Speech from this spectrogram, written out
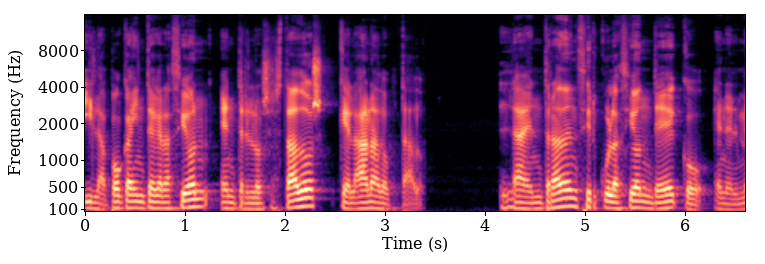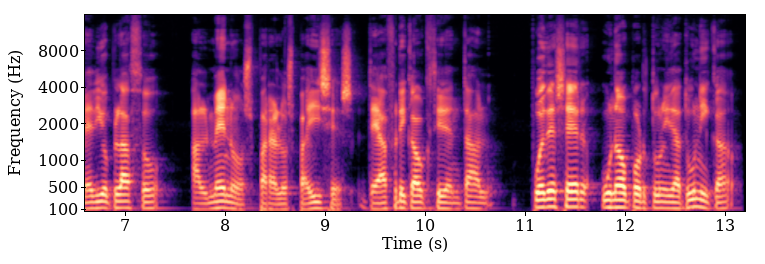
y la poca integración entre los estados que la han adoptado. La entrada en circulación de ECO en el medio plazo, al menos para los países de África Occidental, puede ser una oportunidad única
